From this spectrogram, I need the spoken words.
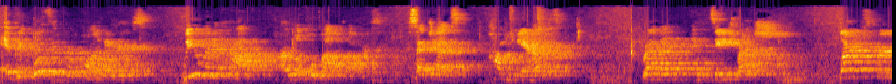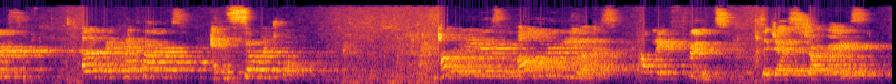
If it wasn't for pollinators, we wouldn't have our local wildflowers, such as yarrows, rabbit and sagebrush, larkspurs, elephant petflowers, and so much more. Pollinators all over the U.S. help make fruits such as strawberries,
